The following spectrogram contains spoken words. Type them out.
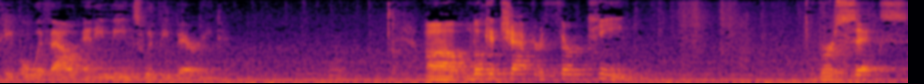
people without any means would be buried. Uh, look at chapter 13, verse 6.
